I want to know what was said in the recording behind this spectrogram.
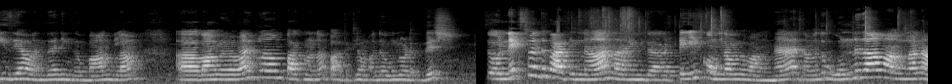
ஈஸியாக வந்து நீங்கள் வாங்கலாம். வாங்கலாம் வாங்கலாம் பார்க்கணுன்னா பார்த்துக்கலாம். அது உங்களோட விஷ் ஸோ நெக்ஸ்ட் வந்து பார்த்தீங்கன்னா நான் இந்த டெலிகாம் தான் வந்து வாங்கினேன். நான் வந்து ஒன்று தான் வாங்கலாம்னு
